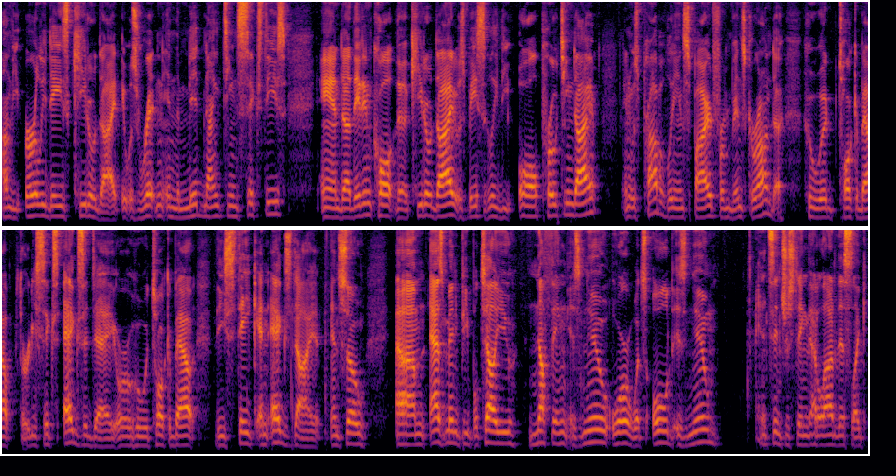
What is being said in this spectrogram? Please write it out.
on the early days keto diet. It was written in the mid 1960s, and uh, they didn't call it the keto diet. It was basically the all protein diet and it was probably inspired from Vince Gironda, who would talk about 36 eggs a day or who would talk about the steak and eggs diet. And so, um, as many people tell you, nothing is new or what's old is new. And it's interesting that a lot of this, like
